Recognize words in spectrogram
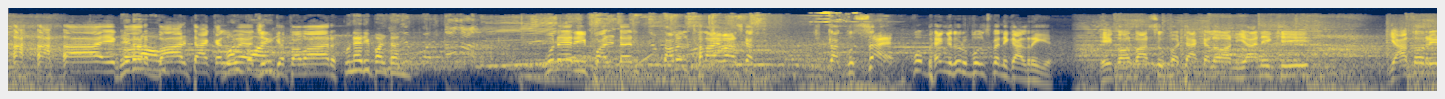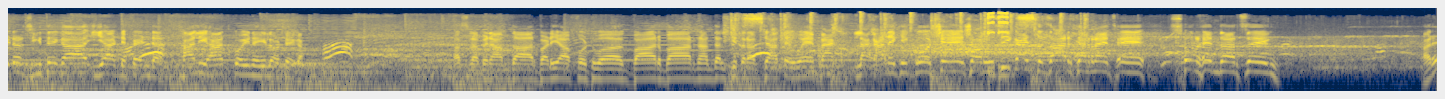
एक और बार टैकल हुए. अजिंक्य पवार। पुनेरी पलटन पुनेरी पल्टन तमिल थलाइवास का का गुस्सा है। वो बेंगलुरु बुल्स पे निकाल रही है। एक और बार सुपर टैकल ऑन यानी कि या तो रेडर जीतेगा या डिफेंडर खाली हाथ कोई नहीं लौटेगा। असलम इनामदार बढ़िया फुटवर्क बार बार नंदल की तरफ़ जाते हुए बैक लगाने की कोशिश और उसी का इंतज़ार कर रहे थे सुरेंद्र सिंह। अरे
